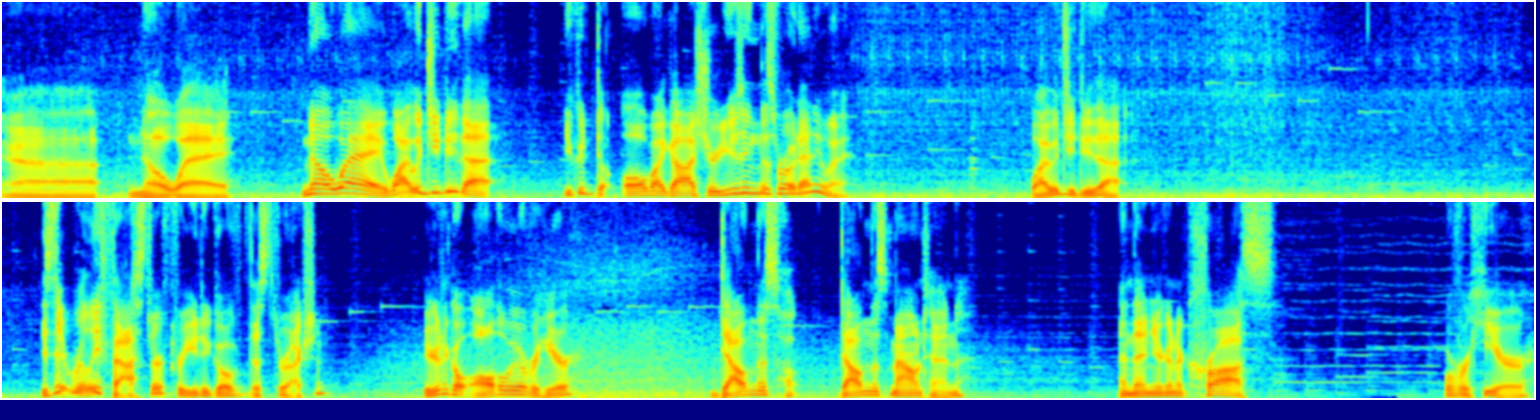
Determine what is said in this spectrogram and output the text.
Uh, no way. No way. Why would you do that? You could... Oh my gosh, you're using this road anyway. Why would you do that? Is it really faster for you to go this direction? You're going to go all the way over here, down this down this mountain, and then you're going to cross over here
